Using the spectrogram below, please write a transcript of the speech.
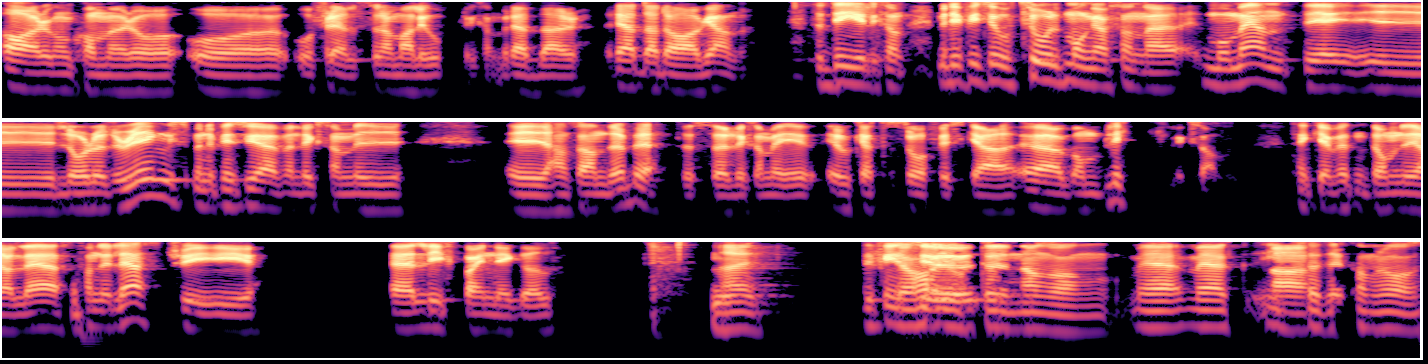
Argon kommer och, och, och frälser dem allihop, liksom, räddar, räddar dagen. Så det är liksom, men det finns ju otroligt många sådana moment i, i, Lord of the Rings, men det finns ju även liksom i, i hans andra berättelser, liksom, i, i katastrofiska ögonblick. Liksom. Tänk, jag vet inte om ni har läst, har ni läst Tree, uh, Leaf by Niggle? Nej. Det finns jag har ju... gjort det någon gång, men jag, men jag, inte ja. så att jag kommer ihåg.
